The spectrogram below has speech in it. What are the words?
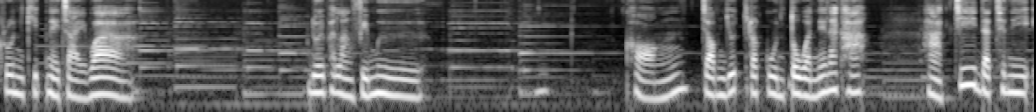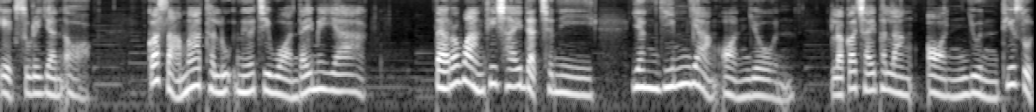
ครุ่นคิดในใจว่า ด้วยพลังฝีมือ ของจอมยุทธตระกูลตวนเนี่ยนะคะ หากจี้ดัชนีเอกสุริยันออก ก็สามารถทะลุเนื้อจีวรได้ไม่ยาก แต่ระหว่างที่ใช้ดัชนียังยิ้มอย่างอ่อนโยน แล้วก็ใช้พลังอ่อนหยุ่นที่สุด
